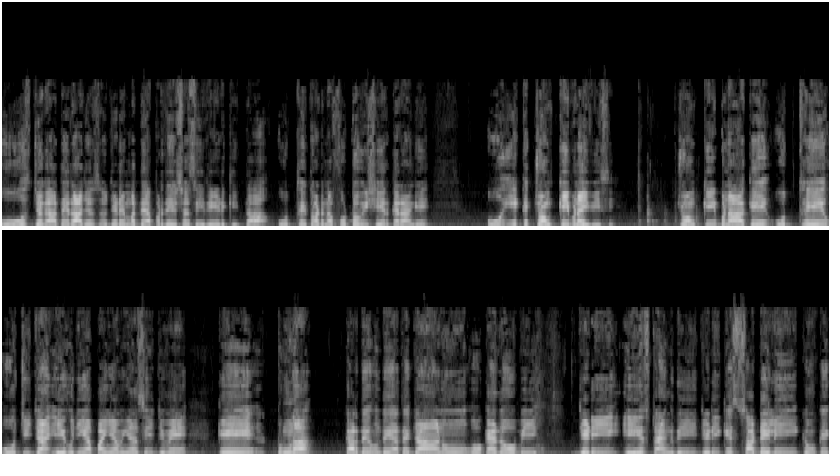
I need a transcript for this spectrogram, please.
ਉਸ ਜਗ੍ਹਾ ਤੇ ਰਾਜਸ, ਜਿਹੜੇ ਮੱਧ ਪ੍ਰਦੇਸ਼ ਅਸੀਂ ਰੇਡ ਕੀਤਾ, ਉੱਥੇ ਤੁਹਾਡੇ ਨਾਲ ਫੋਟੋ ਵੀ ਸ਼ੇਅਰ ਕਰਾਂਗੇ। ਉਹ ਇੱਕ ਚੌਂਕੀ ਬਣਾਈ ਵੀ ਸੀ। ਚੌਂਕੀ ਬਣਾ ਕੇ ਉੱਥੇ ਉਹ ਚੀਜ਼ਾਂ ਇਹੋ ਜੀਆਂ ਪਾਈਆਂ ਹੋਈਆਂ ਸੀ, ਜਿਵੇਂ ਕਿ ਟੂਣਾ ਕਰਦੇ ਹੁੰਦੇ ਆ ਤੇ ਜਾਂ ਨੂੰ ਉਹ ਕਹਿ ਦੋ ਵੀ ਜਿਹੜੀ ਇਸ ਢੰਗ ਦੀ, ਜਿਹੜੀ ਕਿ ਸਾਡੇ ਲਈ, ਕਿਉਂਕਿ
